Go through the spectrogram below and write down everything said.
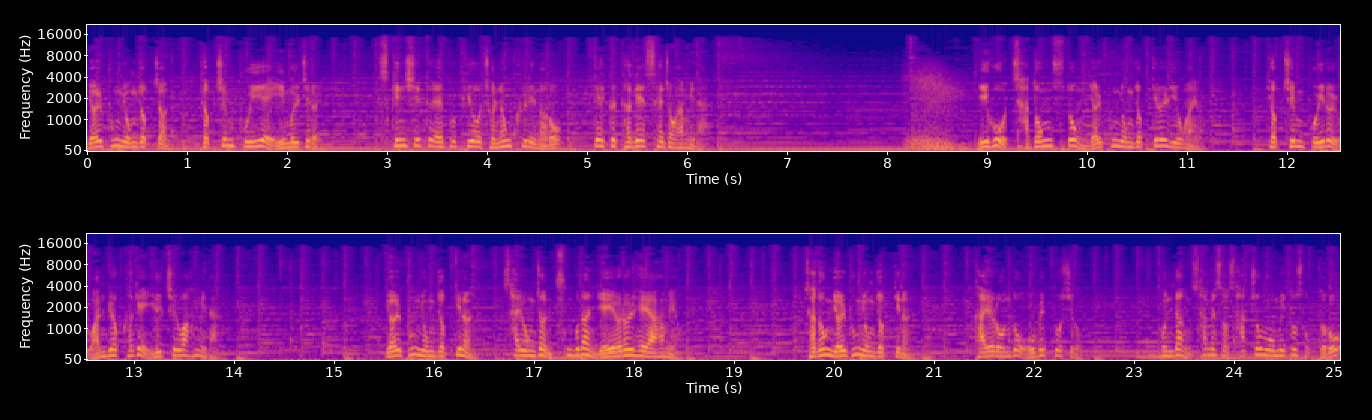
열풍 용접 전 겹침 부위의 이물질을 스킨시트 FPO 전용 클리너로 깨끗하게 세정합니다. 이후 자동 수동 열풍 용접기를 이용하여 겹침 부위를 완벽하게 일체화합니다. 열풍 용접기는 사용 전 충분한 예열을 해야 하며 자동 열풍 용접기는 가열 온도 500도씨로 분당 3에서 4.5m 속도로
